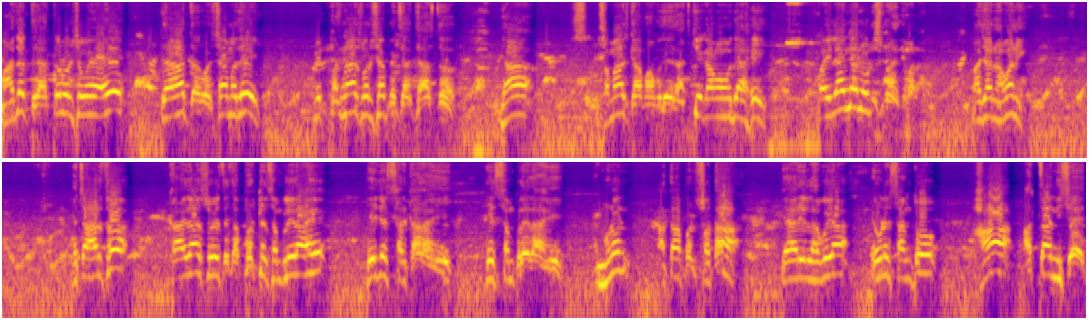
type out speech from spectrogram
माझं त्र्याहत्तर वर्ष वय आहे. त्र्याहत्तर वर्षामध्ये मी पन्नास वर्षापेक्षा जास्त ह्या स- समाज कामामध्ये राजकीय कामामध्ये आहे. पहिल्यांदा नोटीस मिळाली मला माझ्या नावाने. याचा अर्थ कायदा सुव्यवस्थेचा प्रश्न संपलेला आहे. हे जे सरकार आहे हे संपलेलं आहे. म्हणून आता आपण स्वतः तयारी लागूया. एवढंच सांगतो हा आजचा निषेध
